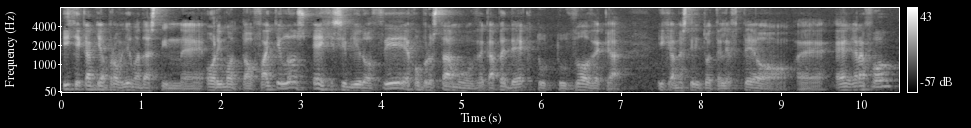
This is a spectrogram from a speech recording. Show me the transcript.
Είχε κάποια προβλήματα στην ε, οριμότητα ο φάκελος, έχει συμπληρωθεί. Έχω μπροστά μου 15 έκτου του 12 είχαμε στείλει το τελευταίο ε, έγγραφο.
